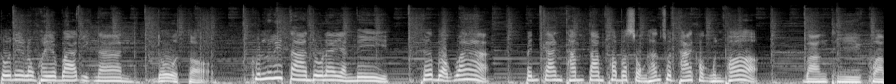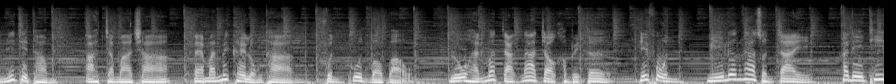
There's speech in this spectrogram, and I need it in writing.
ตัวในโรงพยาบาลอีกนาน โดตอบคุณลลิตาดูแลอย่างดี เธอบอกว่า เป็นการทำตามความประสงค์ครั้งสุดท้ายของคุณพ่อ บางทีความยุติธรรมอาจจะมาช้า แต่มันไม่เคยหลงทาง ฝุ่นพูดเบาๆ รู้หันมาจากหน้าจอคอมพิวเตอร์ พี่ฝุ่นมีเรื่องน่าสนใจ คดีที่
